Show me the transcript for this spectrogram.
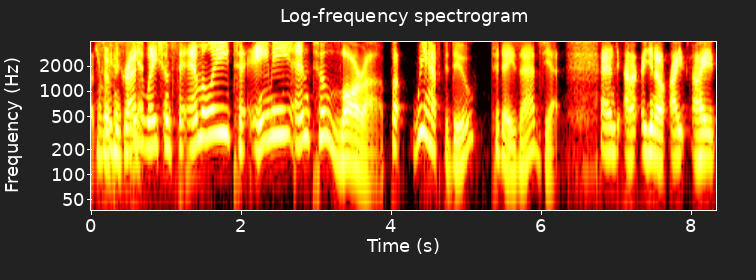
Uh, so, wait to congratulations to Emily, to Amy, and to Laura. But we have to do today's ads yet. And, uh, you know, I, I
